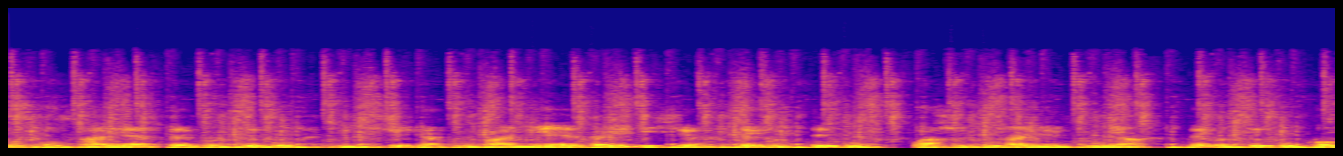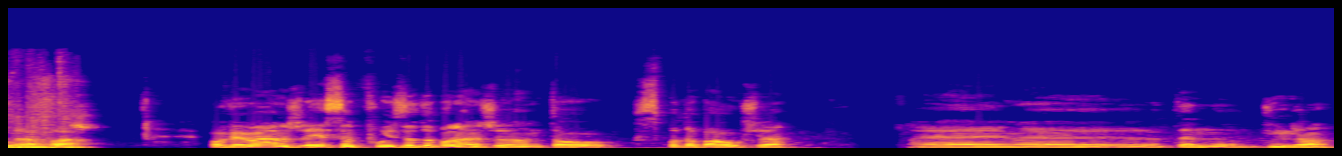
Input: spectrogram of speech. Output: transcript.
rozpoznaje tego typu. Widzicie jak fajnie zajebiście tego typu. Właśnie tutaj jest Unia tego typu. Koga wasz Powiem wam, że jestem fuj zadowolony, że wam to spodobało się. Eee, ten Junior.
